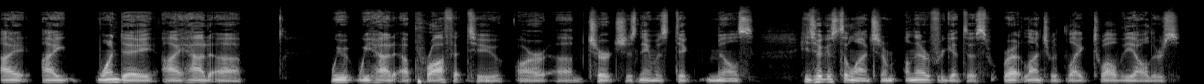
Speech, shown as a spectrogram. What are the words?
I, I one day I had a, we we had a prophet to our um, church. His name was Dick Mills. He took us to lunch. and I'll never forget this. We're at lunch with like twelve of the elders,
